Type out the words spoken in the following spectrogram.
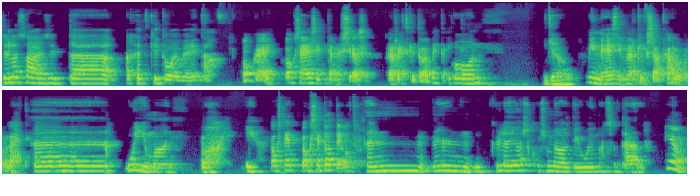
siellä saa esittää retkitoiveita. Okei. Okay. Onko sä esittänyt siellä retkitoiveita? itse? On. Joo. Minne esimerkiksi sä oot halunnut lähteä? Ää, uimaan. Oi, ihan. Onko, ne, onko se toteutunut? Mm, mm, kyllä joskus me oltiin uimassa täällä. Joo.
